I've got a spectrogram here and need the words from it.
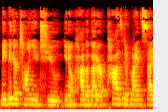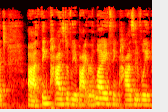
Maybe they're telling you to, you know, have a better positive mindset uh, think positively about your life, think positively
